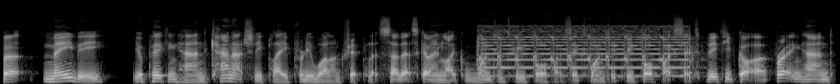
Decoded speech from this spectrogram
But maybe your picking hand can actually play pretty well on triplets. So that's going like one, two, three, four, five, six, one, two, three, four, five, six. But if you've got a fretting hand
